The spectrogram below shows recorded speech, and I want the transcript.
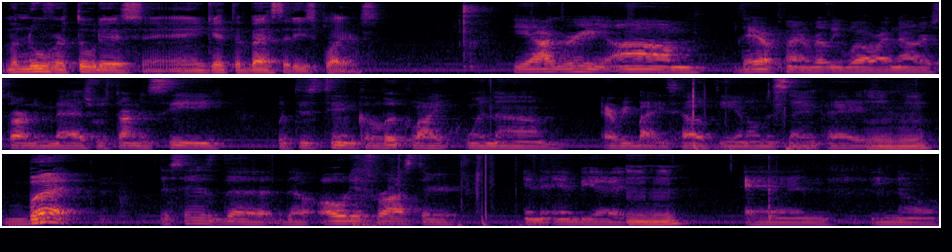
maneuver through this and get the best of these players. Yeah, I agree. Um, they are playing really well right now. They're starting to match. We're starting to see what this team could look like when um, everybody's healthy and on the same page. Mm-hmm. But this is the the oldest roster in the NBA, mm-hmm. and you know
